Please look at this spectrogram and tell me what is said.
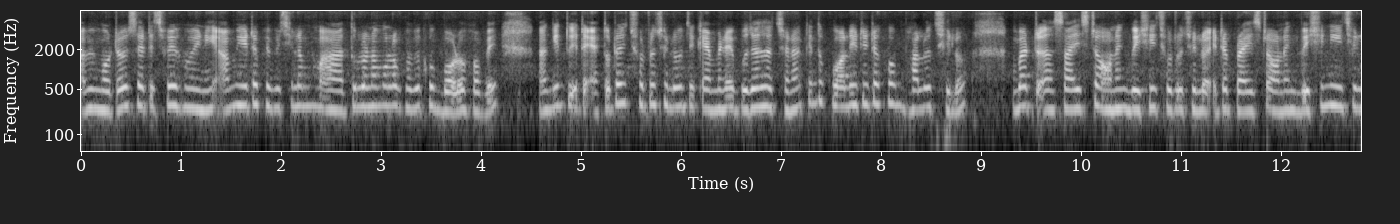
আমি মোটেও স্যাটিসফাই হইনি। আমি এটা ভেবেছিলাম তুলনামূলকভাবে খুব বড় হবে। কিন্তু এটা এতটাই ছোট ছিল যে ক্যামেরায় বোঝা যাচ্ছে না। কিন্তু কোয়ালিটিটা খুব ভালো ছিল। বাট সাইজটা অনেক বেশি ছোট ছিল। এটার প্রাইসটা অনেক বেশি নিয়েছিল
